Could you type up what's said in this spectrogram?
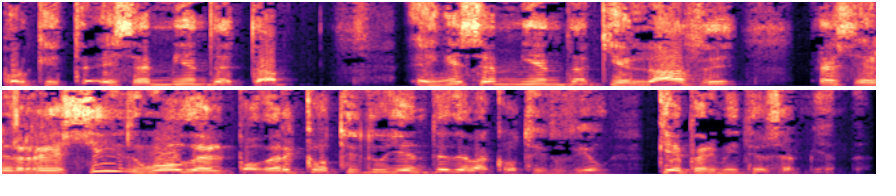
porque esa enmienda está en esa enmienda quien la hace es el residuo del poder constituyente de la Constitución que permite esa enmienda.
